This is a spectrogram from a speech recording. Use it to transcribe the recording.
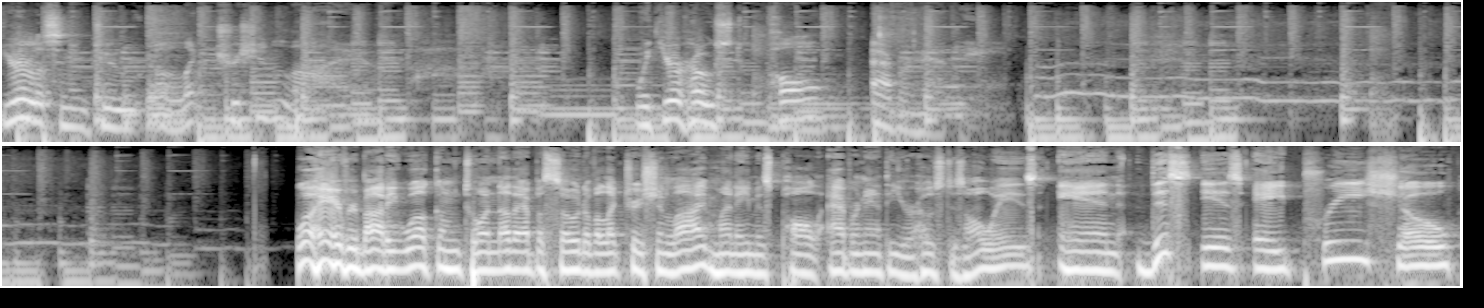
You're listening to Electrician Live with your host, Paul Abernathy. Well, hey, everybody, welcome to another episode of Electrician Live. My name is Paul Abernathy, your host as always, and this is a pre show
